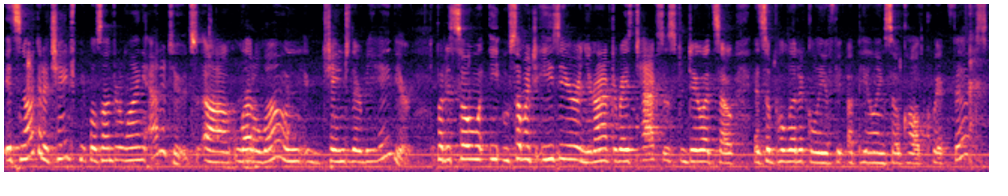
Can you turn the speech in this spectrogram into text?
it's not going to change people's underlying attitudes, uh, let alone change their behavior but it's so so much easier, and you don't have to raise taxes to do it. So it's a politically appealing so-called quick fix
